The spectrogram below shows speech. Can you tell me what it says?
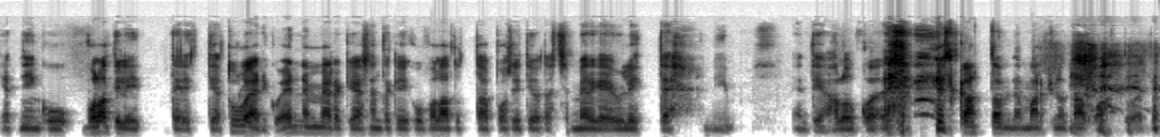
että niin kuin volatiliteettia tulee niin kuin ennen merkeä, sen takia kun valatuttaa positioita, että se merke ylitte, niin en tiedä, haluanko edes katsoa, mitä markkinoilla tapahtuu, että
